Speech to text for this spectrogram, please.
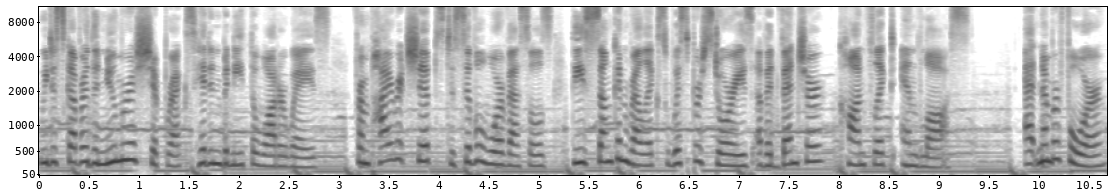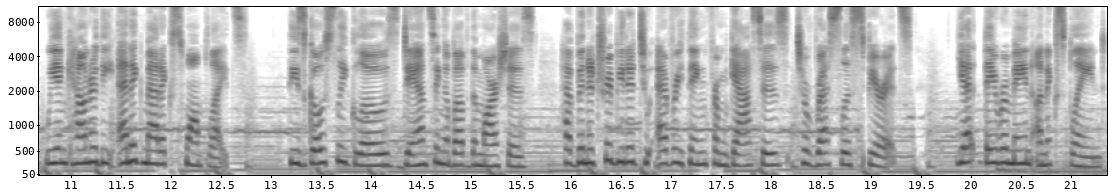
we discover the numerous shipwrecks hidden beneath the waterways. From pirate ships to Civil War vessels, these sunken relics whisper stories of adventure, conflict, and loss. At number 4, we encounter the enigmatic swamp lights. These ghostly glows dancing above the marshes have been attributed to everything from gases to restless spirits, yet they remain unexplained.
